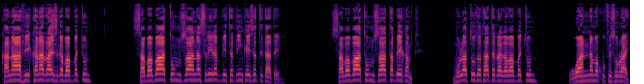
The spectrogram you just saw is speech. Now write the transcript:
kanaa fi kanarraas gabaabbachuun sababaa tumsaa nasrii rabbii ta diin keeysatti taateef sababaa tumsaa ta beekamte mul'attuu ta taate irraa gabaabbachuun waan nama kuffisurraayi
